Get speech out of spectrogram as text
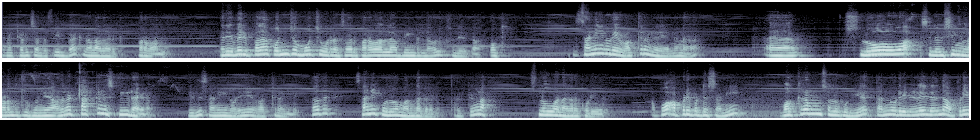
எனக்கு கிடைச்ச அந்த ஃபீட்பேக் நல்லா தான் இருக்குது பரவாயில்ல. நிறைய பேர் இப்போ தான் கொஞ்சம் மூச்சு விடுறேன் சார் பரவாயில்ல அப்படின்ற லெவலுக்கு சொல்லியிருக்காங்க. ஓகே சனியினுடைய வக்கர நிலை என்னென்னா ஸ்லோவாக சில விஷயங்கள் நடந்துகிட்ருக்கும் இல்லையா? அதெல்லாம் டக்குன்னு ஸ்பீட் ஆகிடும் இது சனியினுடைய வக்கர நிலை அதாவது சனி பொதுவாக மந்த கிரகம் கரெக்டுங்களா ஸ்லோவாக நகரக்கூடியவர். அப்போது அப்படிப்பட்ட சனி வக்ரம்னு சொல்லக்கூடிய தன்னுடைய நிலையிலேருந்து அப்படியே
